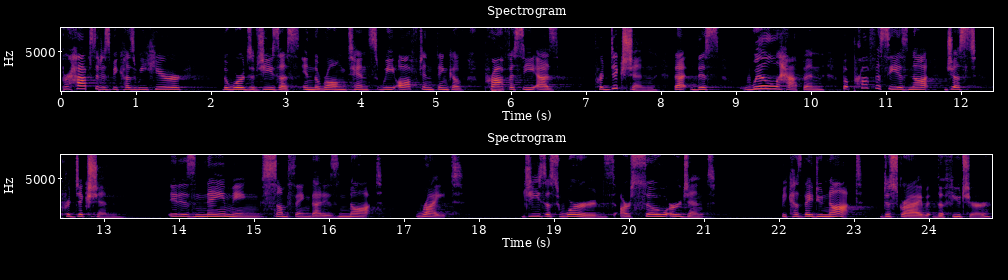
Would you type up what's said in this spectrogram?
Perhaps it is because we hear the words of Jesus in the wrong tense. We often think of prophecy as prediction, that this will happen, but prophecy is not just prediction. It is naming something that is not right. Jesus' words are so urgent because they do not describe the future,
